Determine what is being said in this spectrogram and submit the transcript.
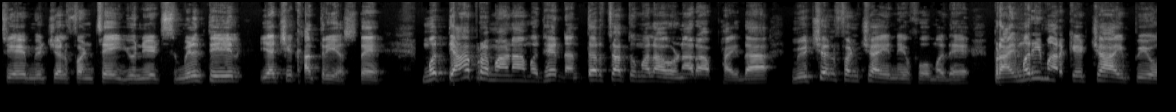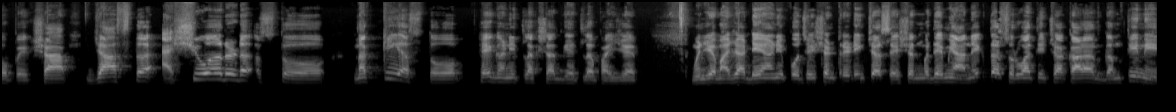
चे म्युच्युअल फंडचे युनिट्स मिळतील याची खात्री असते. मग त्या प्रमाणामध्ये नंतरचा तुम्हाला होणारा फायदा म्युच्युअल फंडच्या एन एफ ओ मध्ये प्रायमरी मार्केटच्या आयपीओ पेक्षा जास्त ॲश्युअर्ड असतो. नक्की असतो हे गणित लक्षात घेतलं पाहिजे. म्हणजे माझ्या डे आणि पोझिशन ट्रेडिंगच्या सेशनमध्ये मी अनेकदा सुरुवातीच्या काळात गमतीने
